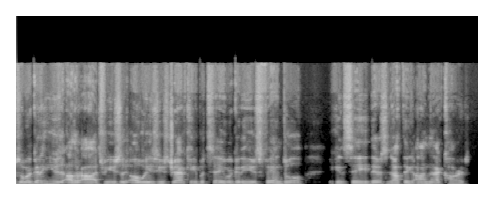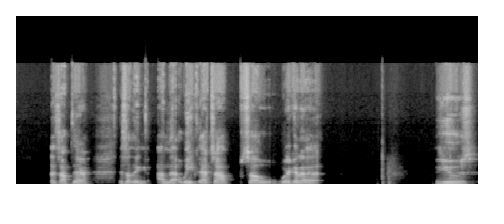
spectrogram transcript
so we're going to use other odds. We usually always use DraftKings, but today we're going to use FanDuel. You can see there's nothing on that card that's up there. There's nothing on that week that's up. So we're gonna use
